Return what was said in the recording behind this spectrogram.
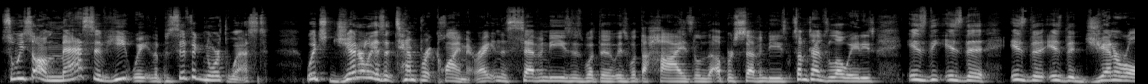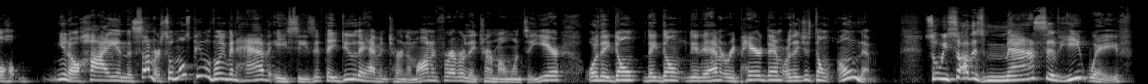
So we saw a massive heat wave in the Pacific Northwest which generally is a temperate climate, right? In the 70s is what the is what the highs, the upper 70s, sometimes low 80s is the is the is the is the general you know high in the summer. So most people don't even have ACs. If they do, they haven't turned them on in forever. They turn them on once a year, or they don't they don't they haven't repaired them, or they just don't own them. So we saw this massive heat wave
